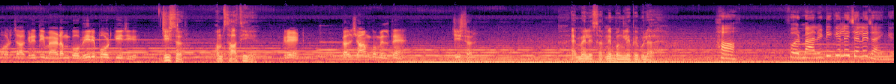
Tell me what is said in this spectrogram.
और जागृति मैडम को भी रिपोर्ट कीजिए। जी सर। हम साथ ही हैं। ग्रेट कल शाम को मिलते हैं। जी सर। एमएलए सर ने बंगले पे बुलाया है। हाँ फॉर्मेलिटी के लिए चले जाएँगे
